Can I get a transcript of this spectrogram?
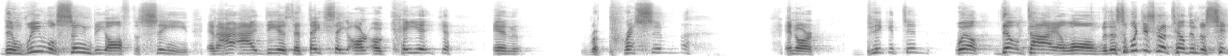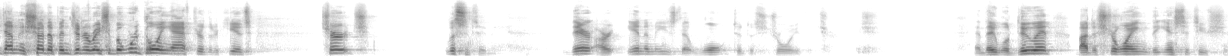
then we will soon be off the scene. And our ideas that they say are archaic and repressive and are bigoted, well, they'll die along with us. So we're just going to tell them to sit down and shut up in generation, but we're going after their kids. Church, listen to me. There are enemies that want to destroy the church. And they will do it by destroying the institution.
